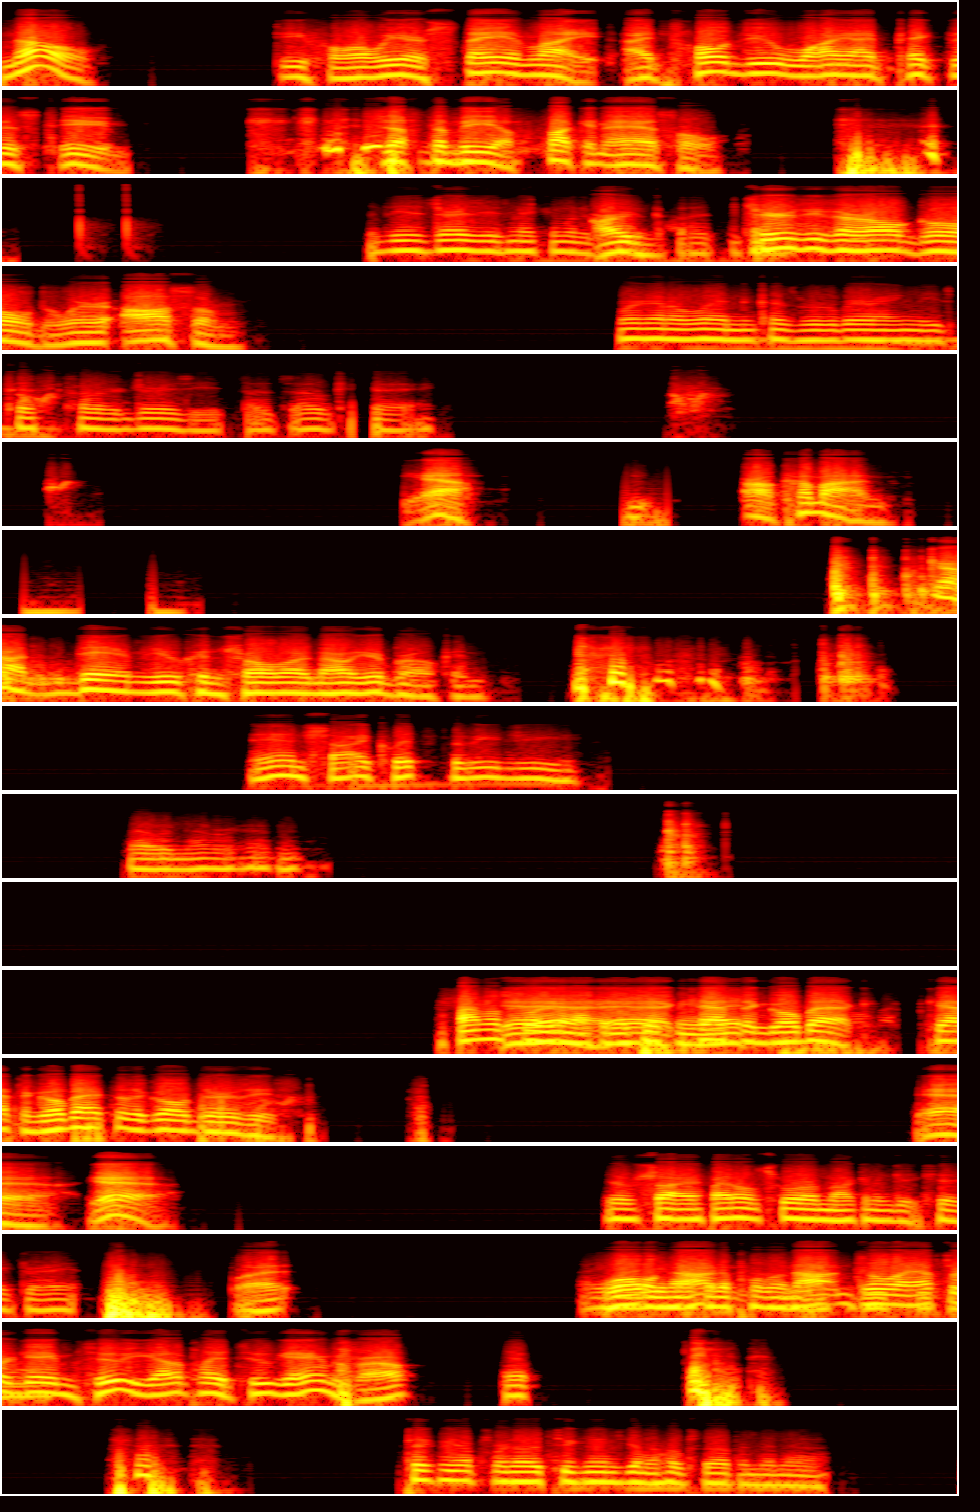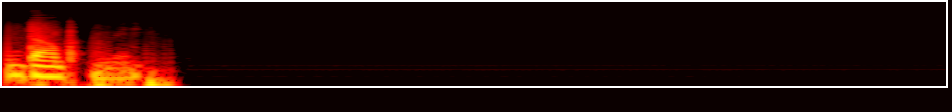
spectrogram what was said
No. D4, we are staying light. I told you why I picked this team. Just to be a fucking asshole. These jerseys make him want Our but Jerseys are all gold. We're awesome. we're gonna win because we're wearing these piss-colored jerseys, so it's okay. Yeah. Oh, come on. God damn you, controller. Now you're broken. and Shy quits the VG. That would never happen. The final Yeah, score yeah, not gonna yeah. pick me, Captain, right? go back. Captain, go back to the gold jerseys. Yeah, yeah. Yo, Shy, if I don't score, I'm not gonna get kicked, right? What? You're- Well, you're not, gonna pull not until after kick game two. You got to play two games, bro. Yep. Pick me up for another two games, get my hopes up, and then uh, dump me.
